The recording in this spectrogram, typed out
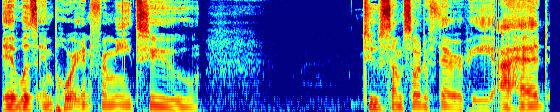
it was important for me to do some sort of therapy. I had,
